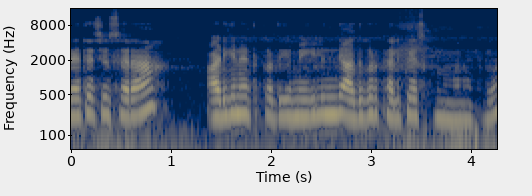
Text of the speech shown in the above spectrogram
ఇప్పుడైతే చూసారా? అడిగినట్టు కొద్దిగా మిగిలింది అది కూడా కలిపేసుకున్నాం మనం ఇప్పుడు.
